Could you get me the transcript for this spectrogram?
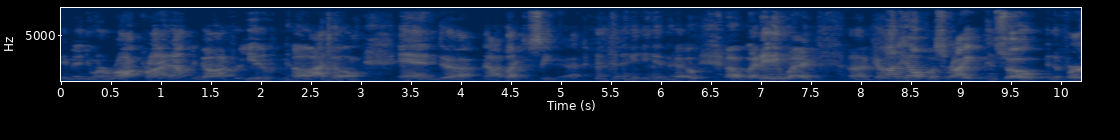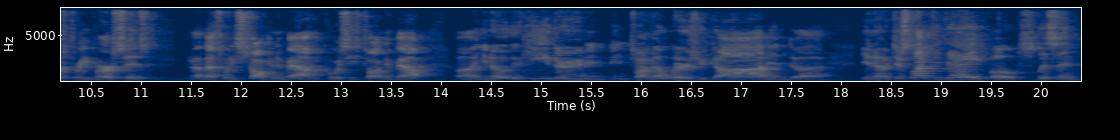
Amen. You want to rock crying out to God for you? No, I don't. And uh, now I'd like to see that, you know. Uh, but anyway, uh, God help us, right? And so in the first three verses, uh, that's what he's talking about. Of course, he's talking about, uh, you know, the heathen and, and, talking about where's your God. And, uh, you know, just like today, folks, listen,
